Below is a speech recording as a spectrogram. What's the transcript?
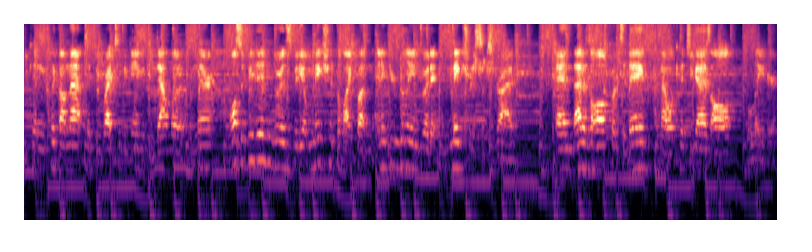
You can click on that, take you right to the game. You can download it from there. Also, if you did enjoy this video, make sure to hit the like button. And if you really enjoyed it, make sure to subscribe. And that is all for today, and I will catch you guys all later.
